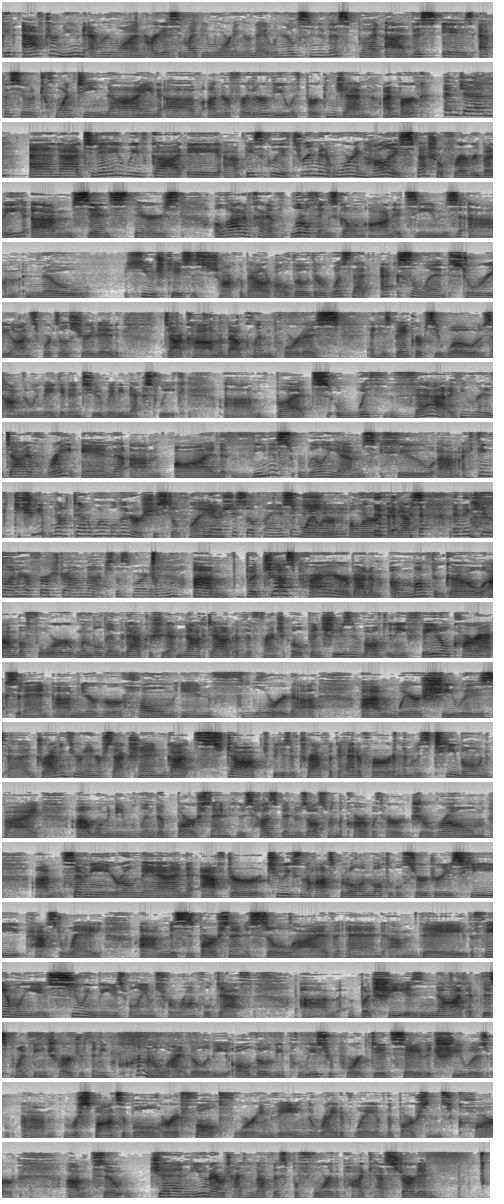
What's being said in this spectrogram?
Good afternoon, everyone, or I guess it might be morning or night when you're listening to this, but uh, this is episode 29 of Under Further Review with Burke and Jen. I'm Burke. I'm Jen. And uh, today we've got a uh, basically a three minute warning holiday special for everybody um, since there's a lot of kind of little things going on, it seems. Um, no huge cases to talk about, although there was that excellent story on Sports Illustrated com about Clinton Portis and his bankruptcy woes um, that we may get into maybe next week. Um, but with that, I think we're going to dive right in um, on Venus Williams, who um, I think did she get knocked out of Wimbledon or is she still playing? No, she's still playing. I Spoiler she... alert, I guess. I think she won her first round match this morning. Um, but just prior, about a, a month ago, um, before Wimbledon, but after she got knocked out of the French Open, she was involved in a fatal car accident um, near her home in Florida um, where she was uh, driving through an intersection, got stopped because of traffic ahead of her, and then was T-boned by a woman named Linda Barson, whose husband was also in the car with her, Jerome. 78 um, man, after two weeks in the hospital and multiple surgeries, he passed away. Uh, Mrs. Barson is still alive, and um, they, the family, is suing Venus Williams for wrongful death. Um, but she is not at this point being charged with any criminal liability, although the police report did say that she was um, responsible or at fault for invading the right of way of the Barsons' car. Um, so, Jen, you and I were talking about this before the podcast started.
